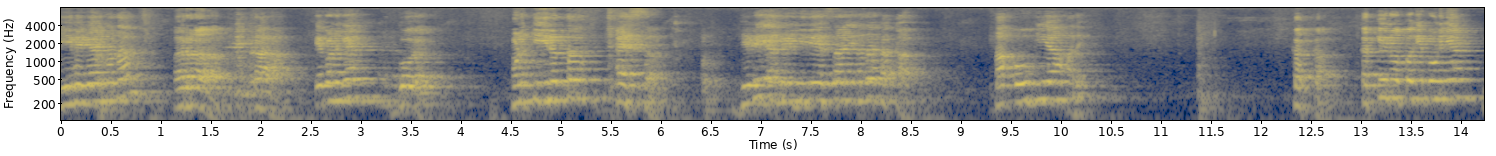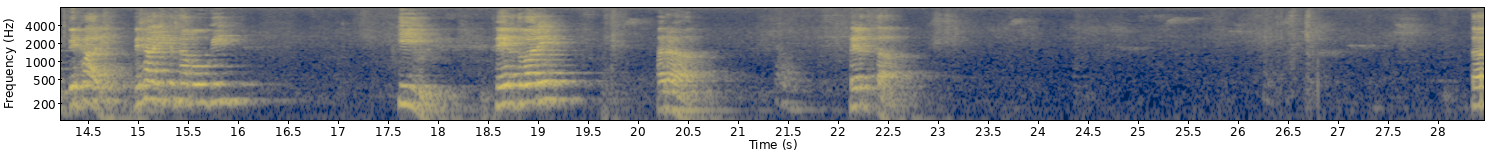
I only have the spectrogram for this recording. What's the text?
ਇਹ ਹੈਗਾ ਇਹਨਾਂ ਦਾ ਰ ਰਾਰਾ ਇਹ ਬਣ ਗਿਆ ਗੁਰ। ਹੁਣ ਕੀਰਤ ਐਸ। ਜਿਹੜੀ ਅੰਗਰੇਜ਼ੀ ਦੇ ਐਸ ਇਹਨਾਂ ਦਾ ਕੱਕਾ। ਤਾਂ ਉਹ ਕੀ ਆ? ਆ ਦੇ ਕੱਕਾ। ਕੱਕੇ ਨੂੰ ਆਪਾਂ ਕੀ ਪਾਉਣੀ ਆ? ਬਿਹਾਰੀ। ਬਿਹਾਰੀ ਕਿੰਨਾ ਪਊਗੀ? ਕੀ? ਫਿਰ ਦੁਬਾਰੇ। ਰ। ਫਿਰ ਤ। ਤ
